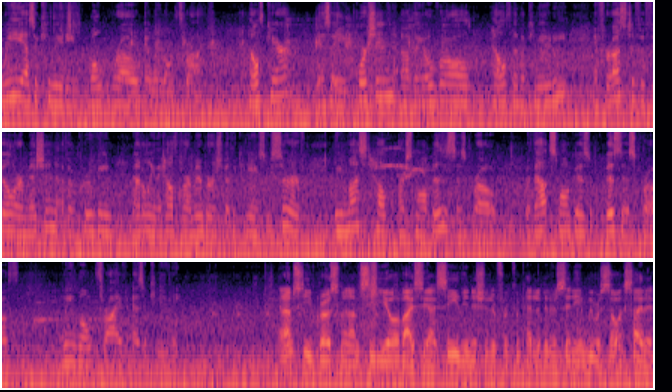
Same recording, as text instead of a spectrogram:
we as a community won't grow and we won't thrive. Healthcare is a portion of the overall health of a community and for us to fulfill our mission of improving not only the health of our members but the communities we serve, we must help our small businesses grow. Without small business growth, we won't thrive as a community. And I'm Steve Grossman, I'm CEO of ICIC, the Initiative for Competitive Inner City, and we were so excited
